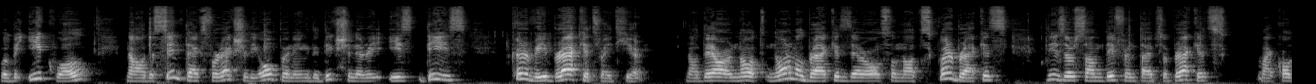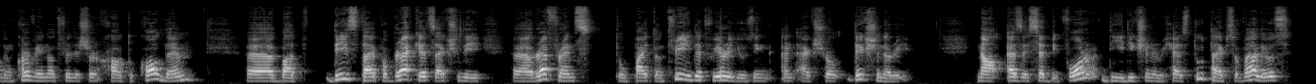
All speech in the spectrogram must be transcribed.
will be equal. Now the syntax for actually opening the dictionary is this curvy brackets right here. Now they are not normal brackets, they're also not square brackets. These are some different types of brackets. I call them curvy, not really sure how to call them. Uh, but these type of brackets actually uh, reference to Python 3 that we are using an actual dictionary. Now, as I said before, the dictionary has two types of values.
